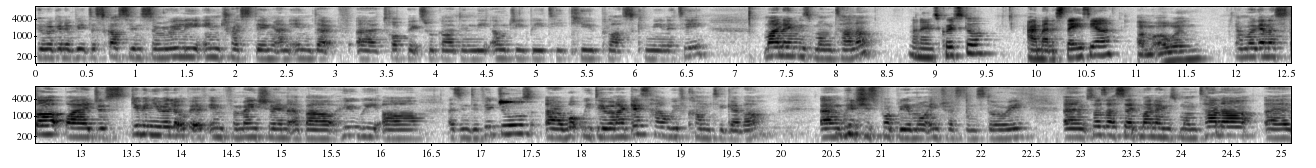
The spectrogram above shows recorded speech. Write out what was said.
who are going to be discussing some really interesting and in-depth uh, topics regarding the LGBTQ plus community. My name is Montana. My name's Crystal. I'm Anastasia. I'm Owen. And we're going to start by just giving you a little bit of information about who we are as individuals, uh, what we do, and I guess how we've come together, um, which is probably a more interesting story. Um, so, as I said, my name is Montana. Uh,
